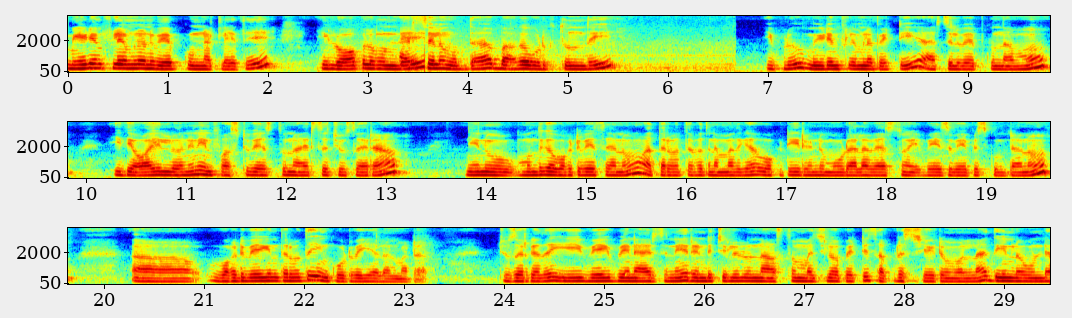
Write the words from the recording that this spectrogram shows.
మీడియం ఫ్లేమ్లోనే వేపుకున్నట్లయితే ఈ లోపల ఉండే అరిసెల ముద్ద బాగా ఉడుకుతుంది. ఇప్పుడు మీడియం ఫ్లేమ్లో పెట్టి అరిసెలు వేపుకుందాము. ఇది ఆయిల్లోనే నేను ఫస్ట్ వేస్తున్న అరిసె చూసారా? నేను ముందుగా ఒకటి వేసాను ఆ తర్వాత తర్వాత నెమ్మదిగా ఒకటి రెండు మూడు అలా వేస్తూ వేసి వేపేసుకుంటాను. ఒకటి వేగిన తర్వాత ఇంకోటి వేయాలన్నమాట. చూసారు కదా ఈ వేగిపోయిన అరిసెని రెండు చిల్లులు ఉన్న అస్తం మధ్యలో పెట్టి సప్రెస్ చేయటం వలన దీనిలో ఉండే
